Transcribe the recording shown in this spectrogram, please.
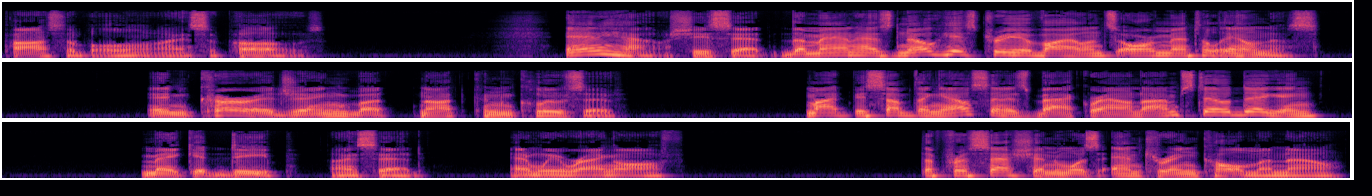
Possible, I suppose. Anyhow, she said, the man has no history of violence or mental illness. Encouraging, but not conclusive. Might be something else in his background. I'm still digging. Make it deep, I said, and we rang off. The procession was entering Colma now.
